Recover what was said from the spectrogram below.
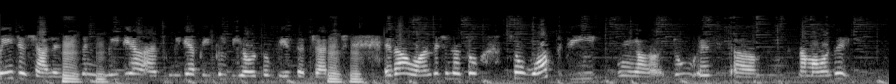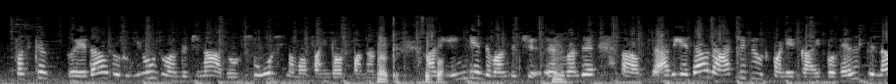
major challenge media as media people we also face that challenge ஏதாவது வந்துச்சுன்னா so so what we do is நம்ம வந்து ஃபர்ஸ்ட் ஏதாவது ஒரு நியூஸ் வந்துச்சுன்னா அது ஒரு சோர்ஸ் நம்ம ஃபைண்ட் அவுட் பண்ணணும். அது. எங்க இருந்து வந்துச்சு? அது வந்து அது ஏதாவது ஆட்ரிபியூட் பண்ணிருக்கா இப்போ ஹெல்த்னா.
